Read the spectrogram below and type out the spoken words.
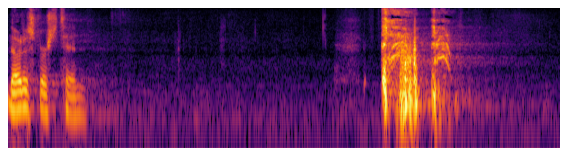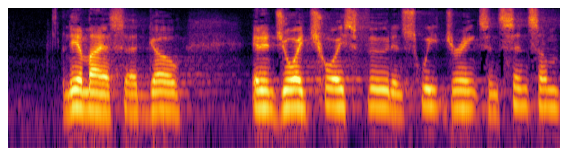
Notice verse 10. Nehemiah said, Go and enjoy choice food and sweet drinks and send some,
